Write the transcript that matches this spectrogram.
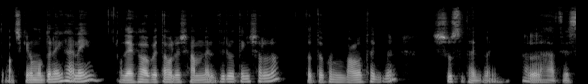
তো আজকের মতন এখানেই। দেখা হবে তাহলে সামনের ভিডিওতে ইনশাল্লাহ। ততক্ষণ ভালো থাকবেন, সুস্থ থাকবেন। আল্লাহ হাফেজ।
